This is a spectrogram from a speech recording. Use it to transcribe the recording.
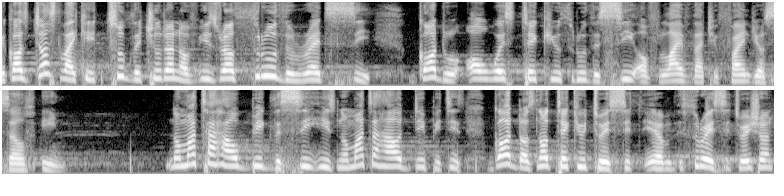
Because just like He took the children of Israel through the Red Sea, God will always take you through the sea of life that you find yourself in. No matter how big the sea is, no matter how deep it is, God does not take you to a, um, through a situation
